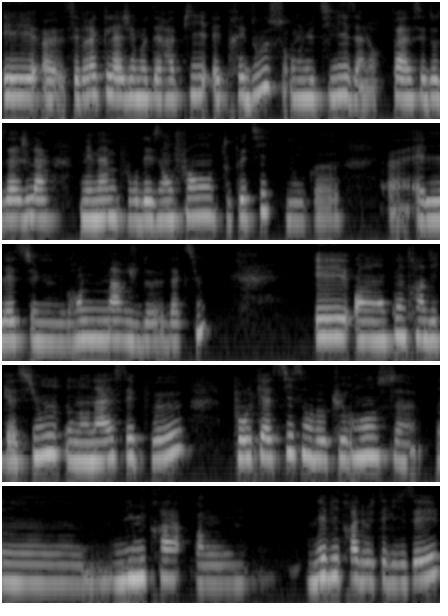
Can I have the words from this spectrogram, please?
Et c'est vrai que la gémothérapie est très douce. On l'utilise, alors pas à ces dosages-là, mais même pour des enfants tout petits. Donc, elle laisse une grande marge d'action. Et en contre-indication, on en a assez peu. Pour le cassis, en l'occurrence, on, évitera de l'utiliser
